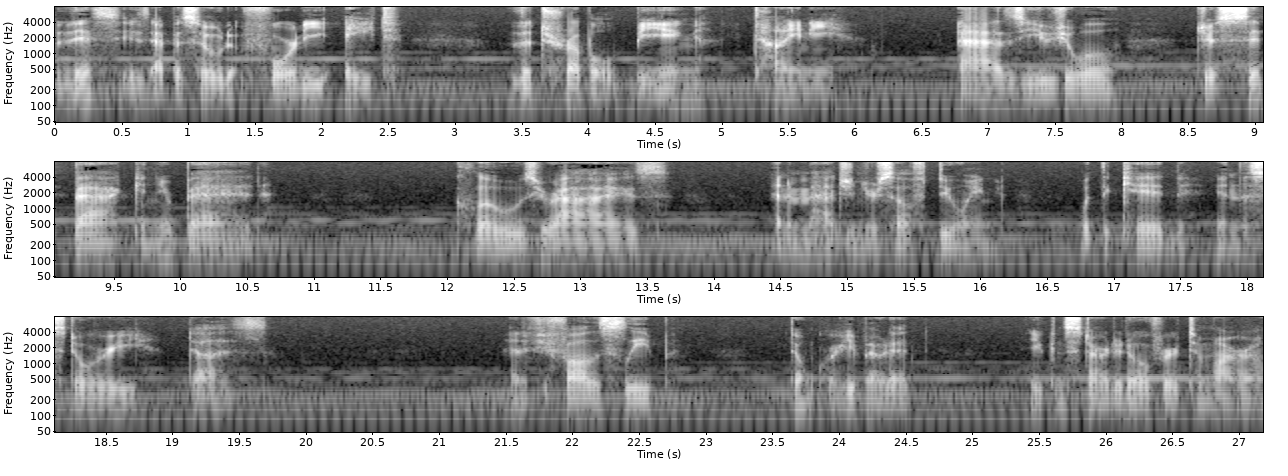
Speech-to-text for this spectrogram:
This is episode 48 The Trouble Being Tiny. As usual, just sit back in your bed, close your eyes, and imagine yourself doing what the kid in the story does. And if you fall asleep, don't worry about it. You can start it over tomorrow.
